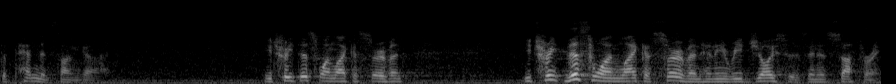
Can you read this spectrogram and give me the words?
dependence on God. You treat this one like a servant, you treat this one like a servant and he rejoices in his sufferings.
